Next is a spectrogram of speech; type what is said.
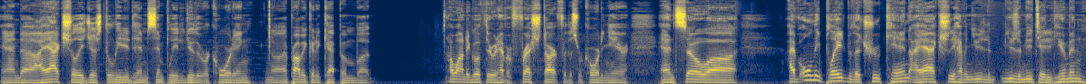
and uh, I actually just deleted him simply to do the recording. Uh, I probably could have kept him, but I wanted to go through and have a fresh start for this recording here, and so. I've only played with a true kin. I actually haven't used, used a mutated human.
